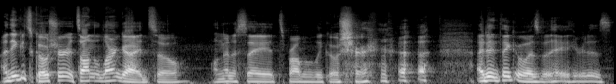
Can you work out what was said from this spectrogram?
I think it's kosher. It's on the Learn Guide, so I'm to say it's probably kosher. I didn't think it was, but hey, here it is.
